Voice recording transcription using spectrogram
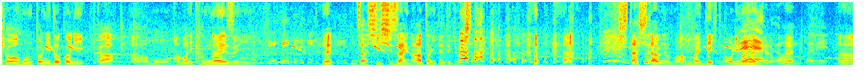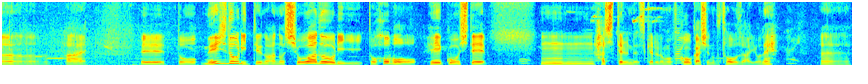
今日は本当にどこに行くかあーもうあまり考えずに、ね、雑誌取材の後に出てきました、下調べもあんまりできておりませんけどもね本当に。うんはい。えーっと明治通りっていうのはあの昭和通りとほぼ並行してうーん走ってるんですけれども、い。福岡市の東西をね、はいうん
